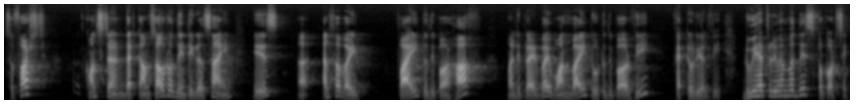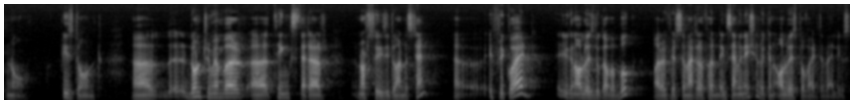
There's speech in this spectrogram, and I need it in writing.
So, first constant that comes out of the integral sign is uh, alpha by pi to the power half multiplied by 1 by 2 to the power v factorial v. Do we have to remember this for God's sake? No, please do not. Uh, do not remember uh, things that are not so easy to understand. Uh, if required you can always look up a book or if it is a matter of an examination we can always provide the values.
